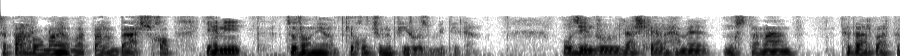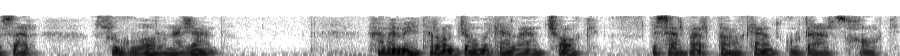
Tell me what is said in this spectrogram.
سپه را نیامد برم دشت خواب. یعنی تورانیان که خودشونو پیروز می‌دیدن. از این روی لشکر همه مستمند پدر بر پسر سوگوار و نژند. همه مهتران جامه کردند چاک به سربر پراکند گودرز خاک.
